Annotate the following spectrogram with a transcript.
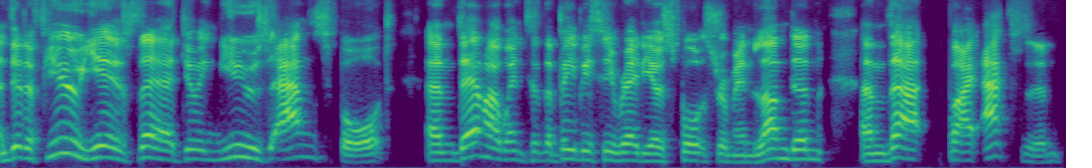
and did a few years there doing news and sport. And then I went to the BBC Radio Sports Room in London, and that by accident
